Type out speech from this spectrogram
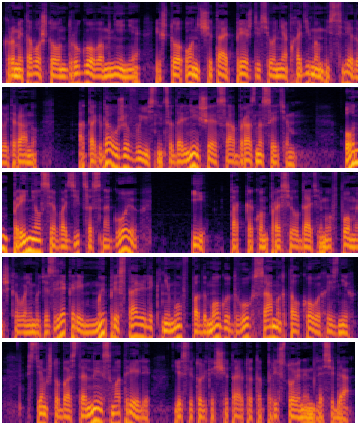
кроме того, что он другого мнения и что он считает прежде всего необходимым исследовать рану. А тогда уже выяснится дальнейшее сообразно с этим. Он принялся возиться с ногою, и, так как он просил дать ему в помощь кого-нибудь из лекарей, мы приставили к нему в подмогу двух самых толковых из них, с тем, чтобы остальные смотрели, если только считают это пристойным для себя.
